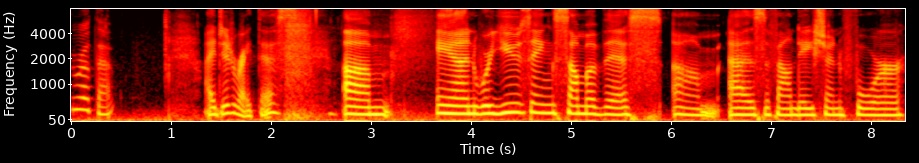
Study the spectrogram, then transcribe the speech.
Who wrote that? I did write this. Um, and we're using some of this um, as the foundation for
